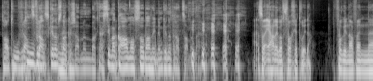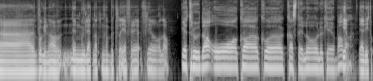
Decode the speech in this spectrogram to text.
Ta to franske. To franske. de snakker sammen bak der. Simakan også, da vil de kunne prate sammen. Altså, jeg hadde gått for grunn av, en, eh, på grunn av den muligheten at den kan bekle flere, flere roller. Getruda og Ca- Ca- Castello Luqueba. Ja, det er de to.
